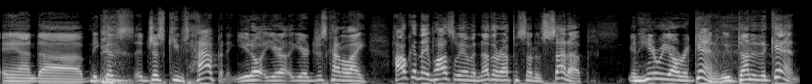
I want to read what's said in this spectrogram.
and uh because it just keeps happening you don't you're you're just kind of like how can they possibly have another episode of setup and here we are again. We've done it again,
